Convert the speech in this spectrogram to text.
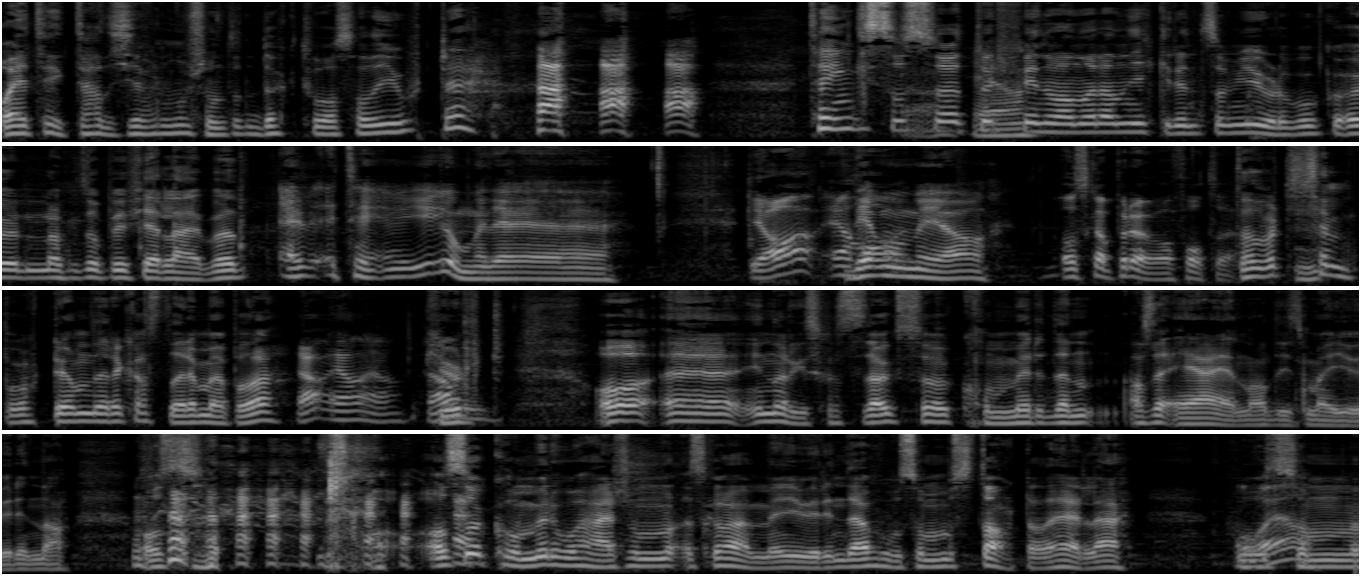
Og jeg tenkte, hadde ikke vært morsomt om dere to også hadde gjort det? Tenk så søt Torfinn var når han gikk rundt som julebok og langt oppe i fjellheimen. Jo, men det, Ja, jeg det må vi gjøre. Og skal prøve å få til Det hadde vært kjempeartig om dere kasta dere med på det. Ja, ja, ja. Kult. Og eh, i Norgesklasse i dag så kommer den Altså, jeg er en av de som er i juryen, da. Og så, og så kommer hun her som skal være med i juryen. Det er hun som starta det hele. Hun oh, ja. som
